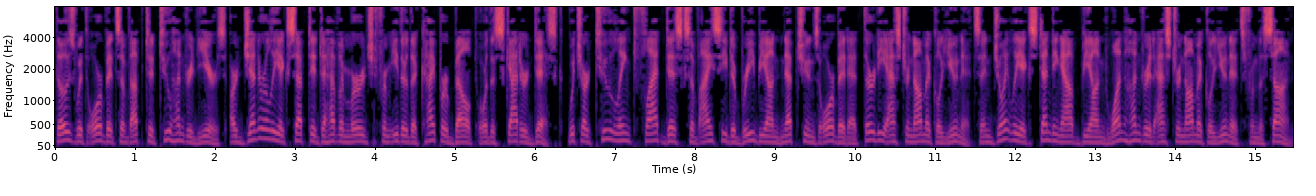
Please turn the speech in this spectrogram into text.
those with orbits of up to 200 years are generally accepted to have emerged from either the Kuiper belt or the scattered disk, which are two linked flat disks of icy debris beyond Neptune's orbit at 30 astronomical units and jointly extending out beyond 100 astronomical units from the Sun.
